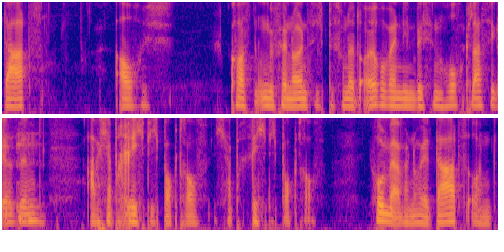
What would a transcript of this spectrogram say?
Darts. Auch ich, kosten ungefähr 90 bis 100 Euro, wenn die ein bisschen hochklassiger sind. Aber ich habe richtig Bock drauf. Ich habe richtig Bock drauf. Ich hole mir einfach neue Darts und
